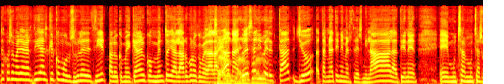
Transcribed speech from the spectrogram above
de José María García es que como suele decir, para lo que me queda en el convento ya largo lo que me da la Claro, gana. claro, Entonces esa claro. libertad, yo también la tiene Mercedes Milá, la tienen eh, muchas, muchas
